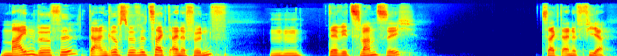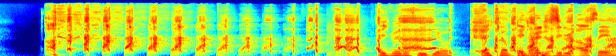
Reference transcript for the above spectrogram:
Mein Würfel, der Angriffswürfel, zeigt eine 5. Mhm. Der W20 zeigt eine 4. Ich will das Video. Ich glaube, Ich will das Video auch sehen.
